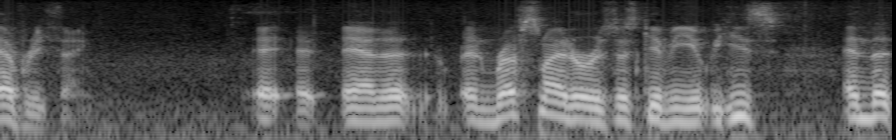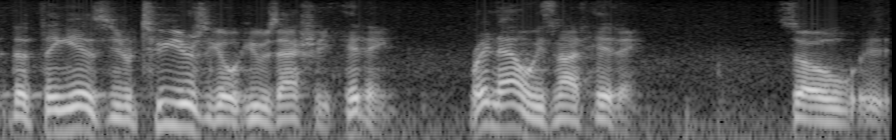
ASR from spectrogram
everything. And and Refsnyder is just giving you he's and the the thing is, you know, two years ago he was actually hitting. Right now, he's not hitting. So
